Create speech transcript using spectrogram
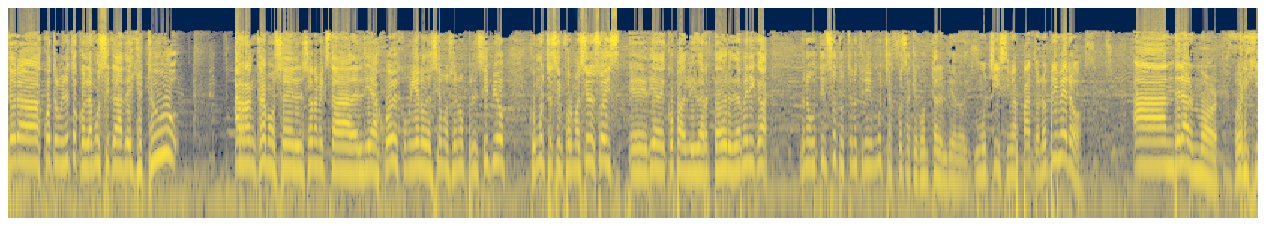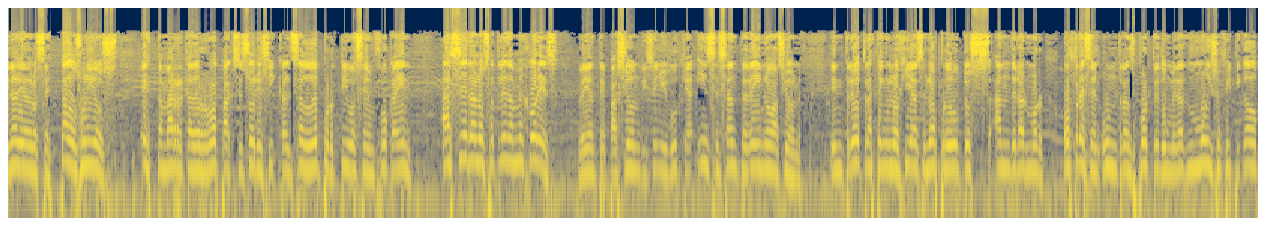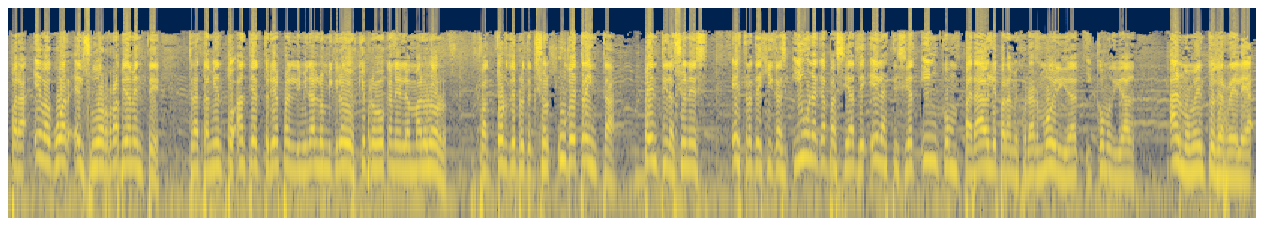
13 horas 4 minutos con la música de YouTube. Arrancamos el zona mixta del día jueves, como ya lo decíamos en un principio, con muchas informaciones. Hoy eh, día de Copa de Libertadores de América. Don Agustín Soto, usted nos tiene muchas cosas que contar el día de hoy. Muchísimas, Pato. Lo primero, Under Armour, originaria de los Estados Unidos. Esta marca de ropa, accesorios y calzado deportivo se enfoca en hacer a los atletas mejores mediante pasión, diseño y búsqueda incesante de innovación. Entre otras tecnologías, los productos Under Armour ofrecen un transporte de humedad muy sofisticado para evacuar el sudor rápidamente, tratamiento antibacterial para eliminar los microbios que provocan el mal olor, factor de protección V30, ventilaciones estratégicas y una capacidad de elasticidad incomparable para mejorar movilidad y comodidad al momento de,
